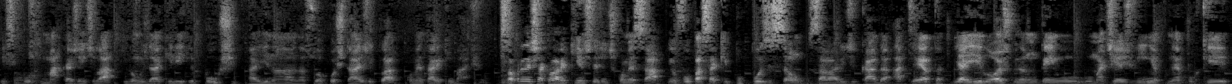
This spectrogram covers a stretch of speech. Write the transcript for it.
Facebook, marca a gente lá que vamos dar aquele repost aí na, na sua postagem, claro, comentário aqui embaixo. Só para deixar claro aqui antes da gente começar, eu vou passar aqui por posição o salário de cada atleta e aí, lógico, ainda não tenho o, Matias Vinha, né? Porque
